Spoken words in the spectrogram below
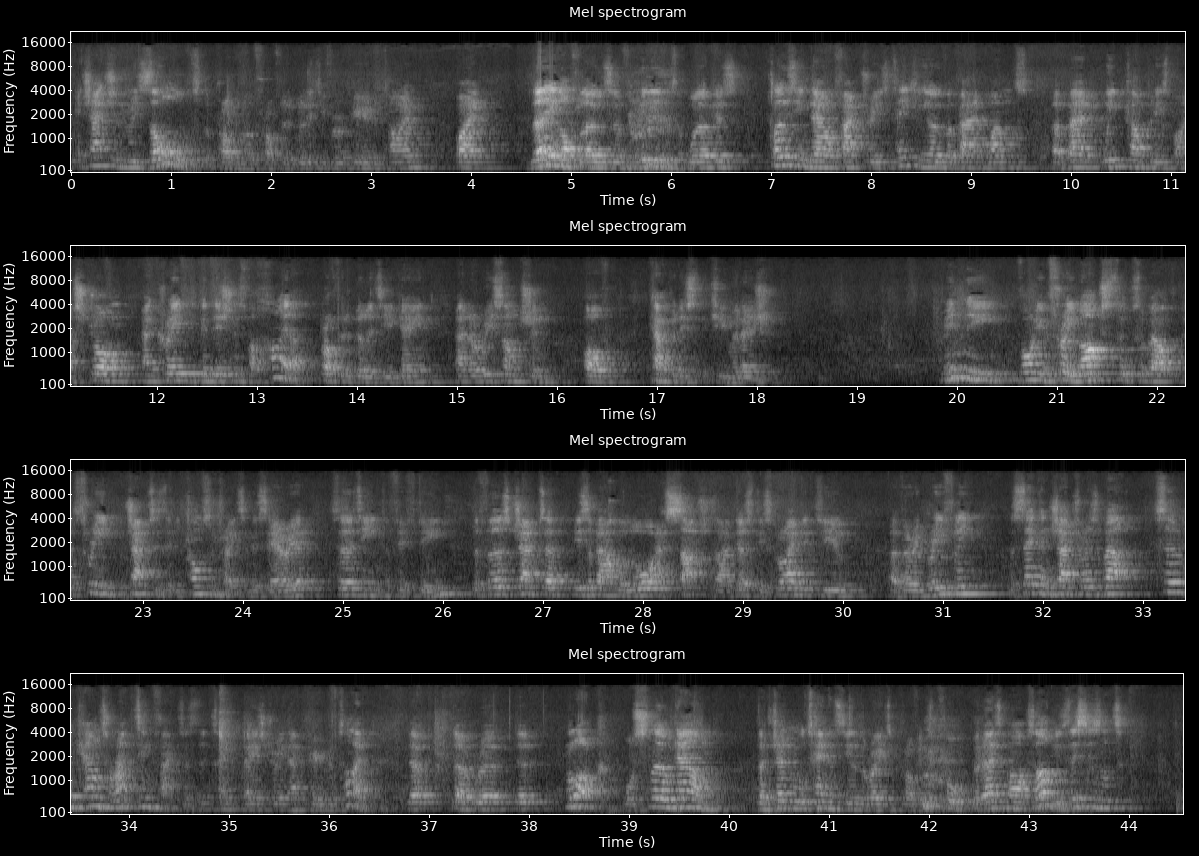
which actually resolves the problem of profitability for a period of time by laying off loads of millions of workers, closing down factories, taking over bad ones, uh, bad, weak companies by strong, and creating conditions for higher profitability again and a resumption of capitalist accumulation. In the volume 3, Marx talks about the three chapters that he concentrates in this area, 13 to 15. The first chapter is about the law as such, as I've just described it to you uh, very briefly. The second chapter is about certain counteracting factors that take place during that period of time that, that, that block or slow down the general tendency of the rate of profit to fall. But as Marx argues, this isn't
